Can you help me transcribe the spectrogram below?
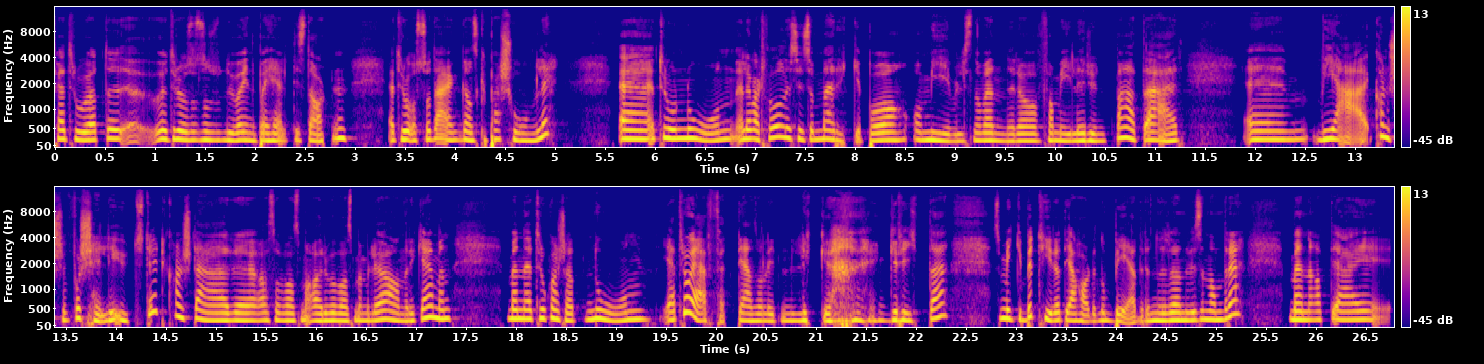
For jeg tror at Jeg tror også, sånn som du var inne på helt i starten, jeg tror også det er ganske personlig. Eh, Jeg tror noen, eller i hvert fall jeg syns å merke på omgivelsene og venner og familie rundt meg, at det er eh, Vi er kanskje forskjellig utstyrt. Kanskje det er eh, altså, hva som er arv og hva som er miljø, jeg aner ikke. Men, men jeg tror kanskje at noen Jeg tror jeg er født i en sånn liten lykkegryte. Som ikke betyr at jeg har det noe bedre nødvendigvis enn andre, men at jeg,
